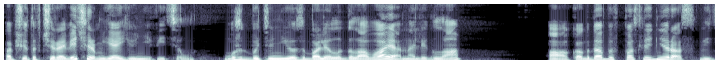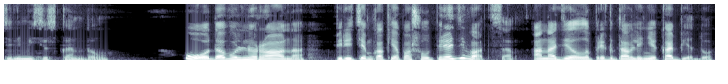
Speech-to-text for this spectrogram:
Вообще-то вчера вечером я ее не видел. Может быть, у нее заболела голова, и она легла? А когда вы в последний раз видели миссис Кэндалл? О, довольно рано, перед тем, как я пошел переодеваться. Она делала приготовление к обеду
